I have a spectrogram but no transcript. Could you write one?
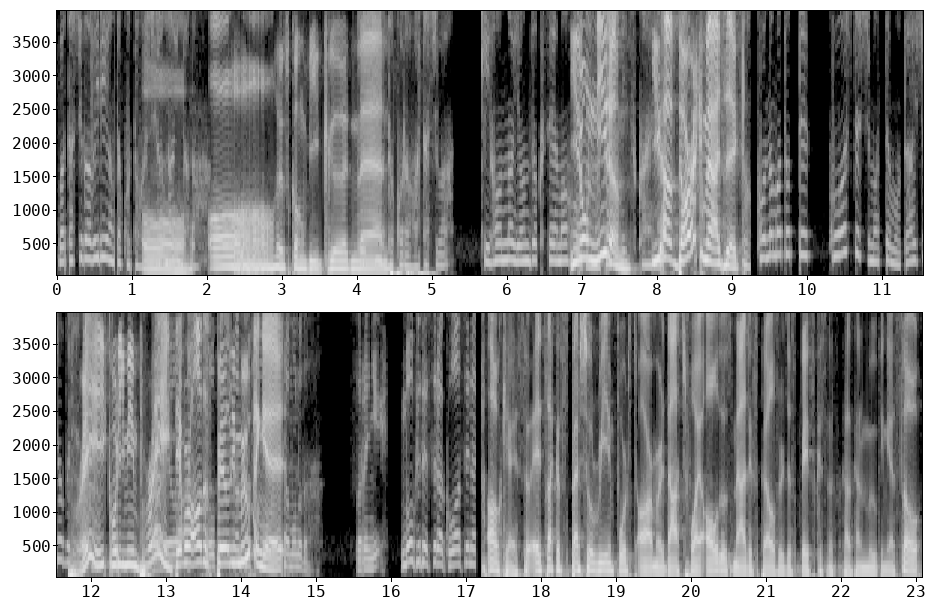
私がウィリアムったことを知らないん Oh, だな oh, it's gonna be good, 実の man. ところ私は基本の四属性魔法 You が don't need まとも him. に使えない You have dark magic. この的って壊してしまっても大丈夫ですか Break? What do you mean break? They were all just barely moving し it. それに僕ですら壊せない Okay, so it's like a special reinforced armor. That's why all those magic spells were just basically kind of moving it. So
